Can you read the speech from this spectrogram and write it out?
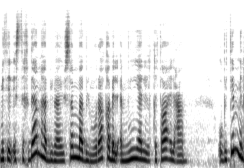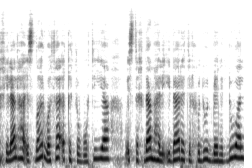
مثل استخدامها بما يسمى بالمراقبة الأمنية للقطاع العام وبيتم من خلالها إصدار وثائق الثبوتية واستخدامها لإدارة الحدود بين الدول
